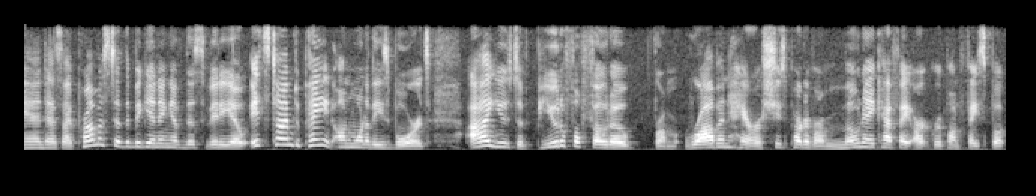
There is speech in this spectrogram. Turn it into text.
And as I promised at the beginning of this video, it's time to paint on one of these boards. I used a beautiful photo from Robin Harris. She's part of our Monet Cafe art group on Facebook.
